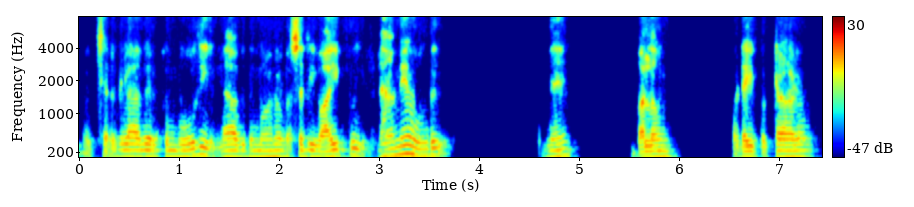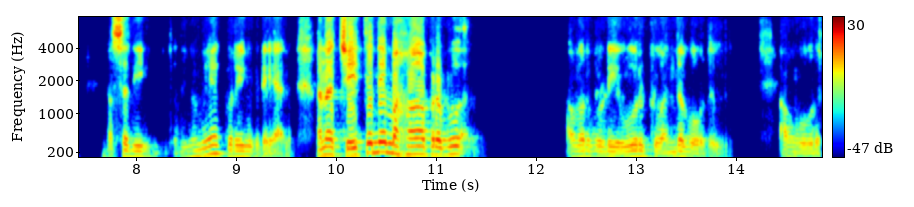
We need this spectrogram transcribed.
அமைச்சர்களாக இருக்கும்போது எல்லா விதமான வசதி வாய்ப்பு எல்லாமே உண்டு. என்ன? பலம் படை பட்டாளம் வசதி எதுவுமே குறைவு கிடையாது. ஆனா சைத்தன்ய மகாபிரபு அவர்களுடைய ஊருக்கு வந்தபோது அவங்க ஒரு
